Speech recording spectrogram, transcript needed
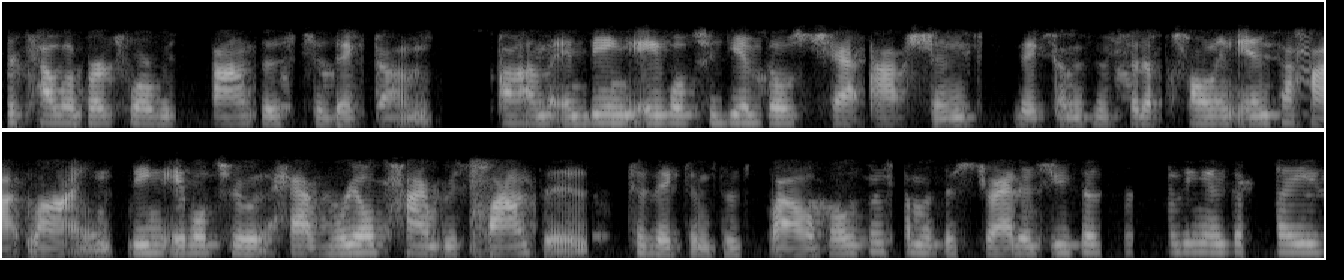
the televirtual responses to victims um, and being able to give those chat options to victims instead of calling into hotlines, being able to have real time responses to victims as well. Those are some of the strategies that we're putting into place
